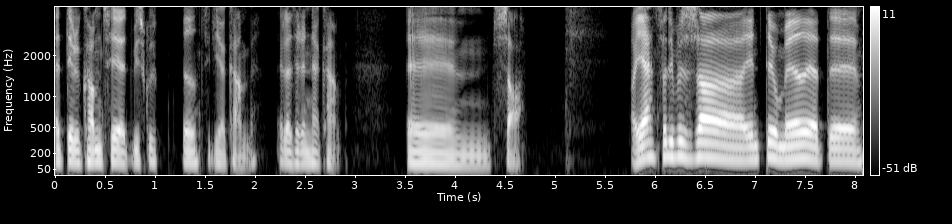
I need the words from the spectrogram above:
at det ville komme til, at vi skulle med til de her kampe, eller til den her kamp. Øh, så. Og ja, så lige pludselig så endte det jo med, at, øh,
